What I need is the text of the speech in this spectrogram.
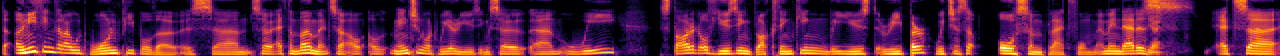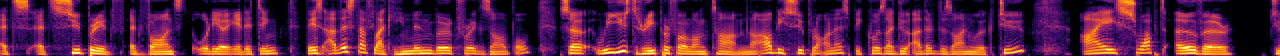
The only thing that I would warn people though is um, so at the moment, so I'll, I'll mention what we're using. So um, we started off using block thinking. We used Reaper, which is an awesome platform. I mean, that is Yes. it's uh it's it's super advanced audio editing there's other stuff like hindenburg for example so we used reaper for a long time now i'll be super honest because i do other design work too i swapped over to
